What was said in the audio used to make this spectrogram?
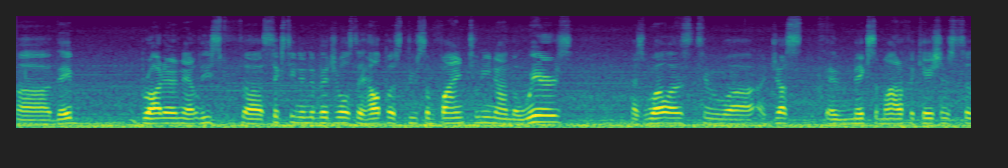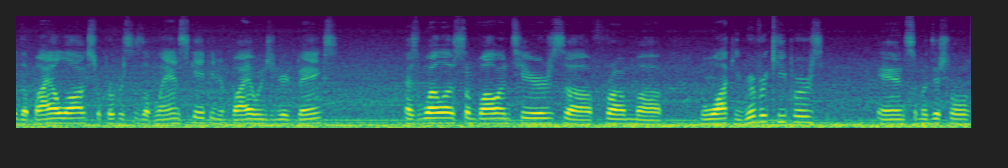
Uh, they brought in at least uh, 16 individuals to help us do some fine tuning on the weirs, as well as to uh, adjust and make some modifications to the biologs for purposes of landscaping and bioengineered banks, as well as some volunteers uh, from uh, Milwaukee River Keepers and some additional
